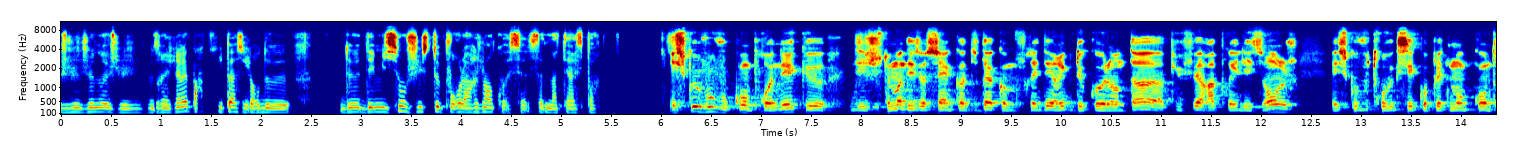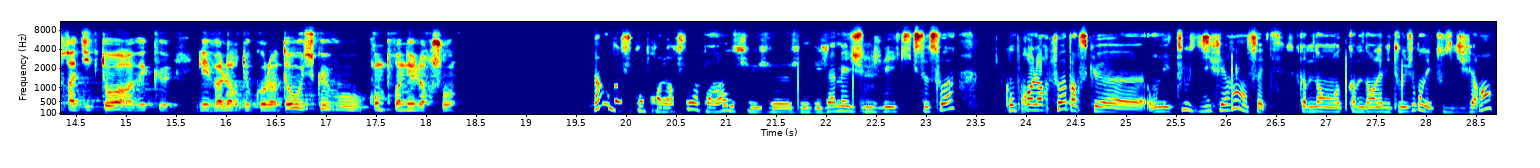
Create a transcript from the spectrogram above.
je, je, ne voudrais jamais participer à ce genre de d'émission juste pour l'argent, quoi. Ça, ça ne m'intéresse pas. Est-ce que vous, vous comprenez que des, justement des anciens candidats comme Frédéric de Colanta a pu faire après les anges? Est-ce que vous trouvez que c'est complètement contradictoire avec euh, les valeurs de Colanta ou est-ce que vous comprenez leur choix? Non, moi je comprends leur choix, pareil, je, je, ne vais jamais juger qui que ce soit. Je comprends leur choix parce que euh, on est tous différents en fait. Comme dans, comme dans la vie de tous les jours, on est tous différents.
